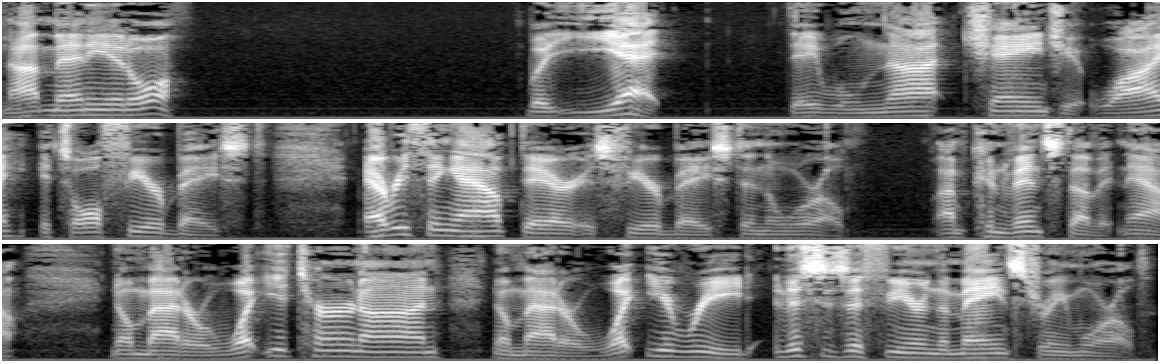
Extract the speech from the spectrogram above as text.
Not many at all. But yet, they will not change it. Why? It's all fear based. Everything out there is fear based in the world. I'm convinced of it now. No matter what you turn on, no matter what you read, this is if you're in the mainstream world.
